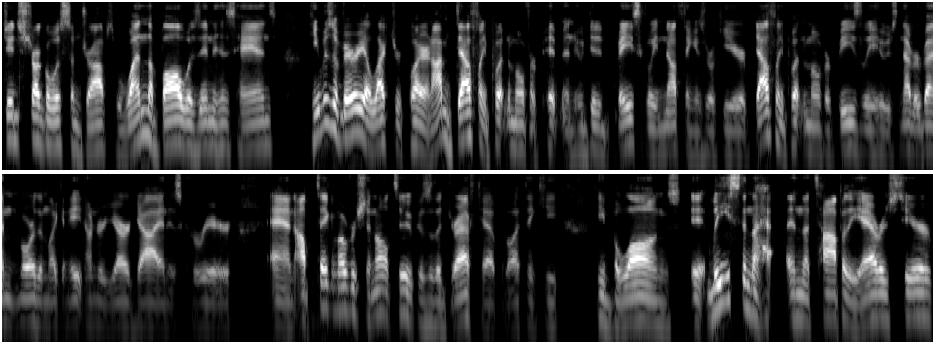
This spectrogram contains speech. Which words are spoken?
did struggle with some drops. When the ball was in his hands, he was a very electric player. And I'm definitely putting him over Pittman, who did basically nothing his rookie year. Definitely putting him over Beasley, who's never been more than like an 800 yard guy in his career. And I'll take him over Shenault too because of the draft capital. I think he he belongs at least in the in the top of the average tier.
